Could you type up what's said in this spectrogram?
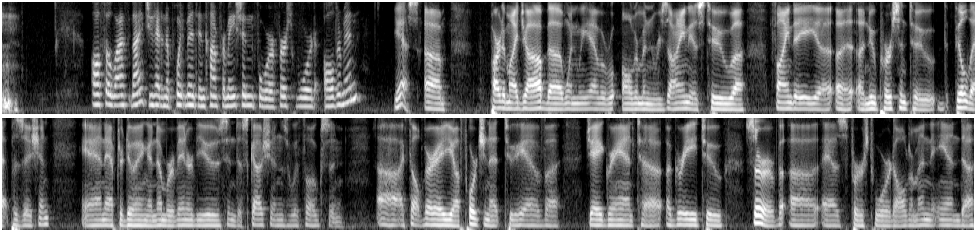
also, last night you had an appointment and confirmation for First Ward Alderman. Yes. Um, part of my job uh, when we have a ro- alderman resign is to uh, find a, uh, a, a new person to th- fill that position. And after doing a number of interviews and discussions with folks, and uh, I felt very uh, fortunate to have uh, Jay Grant uh, agree to serve uh, as first ward alderman, and uh,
